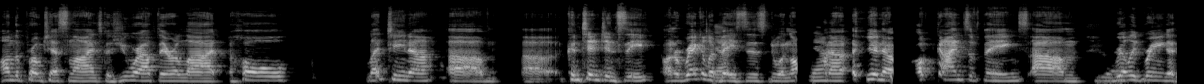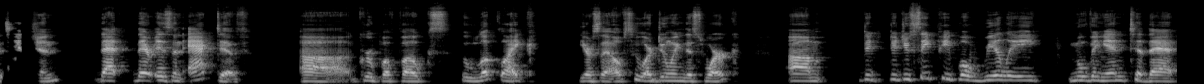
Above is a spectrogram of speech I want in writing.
on the protest lines because you were out there a lot whole latina um, uh, contingency on a regular yeah. basis doing all yeah. you know all kinds of things um, yeah. really bringing attention that there is an active uh, group of folks who look like yourselves who are doing this work um, did did you see people really moving into that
